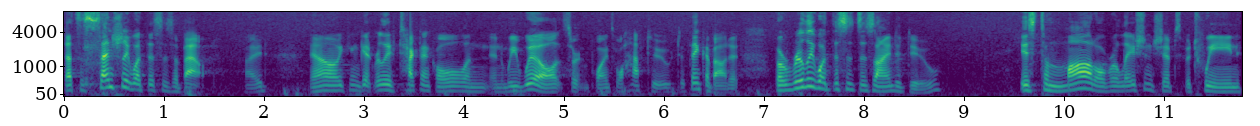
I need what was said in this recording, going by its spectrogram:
That's essentially what this is about, right? Now we can get really technical, and, and we will at certain points, we'll have to, to think about it. But really what this is designed to do is to model relationships between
